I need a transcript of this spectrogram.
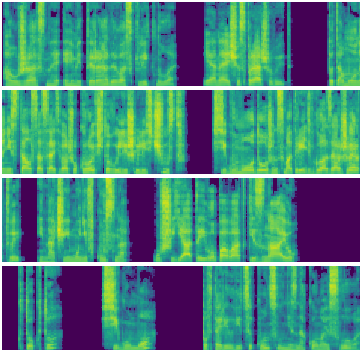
А ужасная Эми Терада воскликнула. И она еще спрашивает. «Потому он и не стал сосать вашу кровь, что вы лишились чувств. Сигумо должен смотреть в глаза жертвы, иначе ему невкусно. Уж я-то его повадки знаю». «Кто-кто? Сигумо?» повторил вице-консул незнакомое слово.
